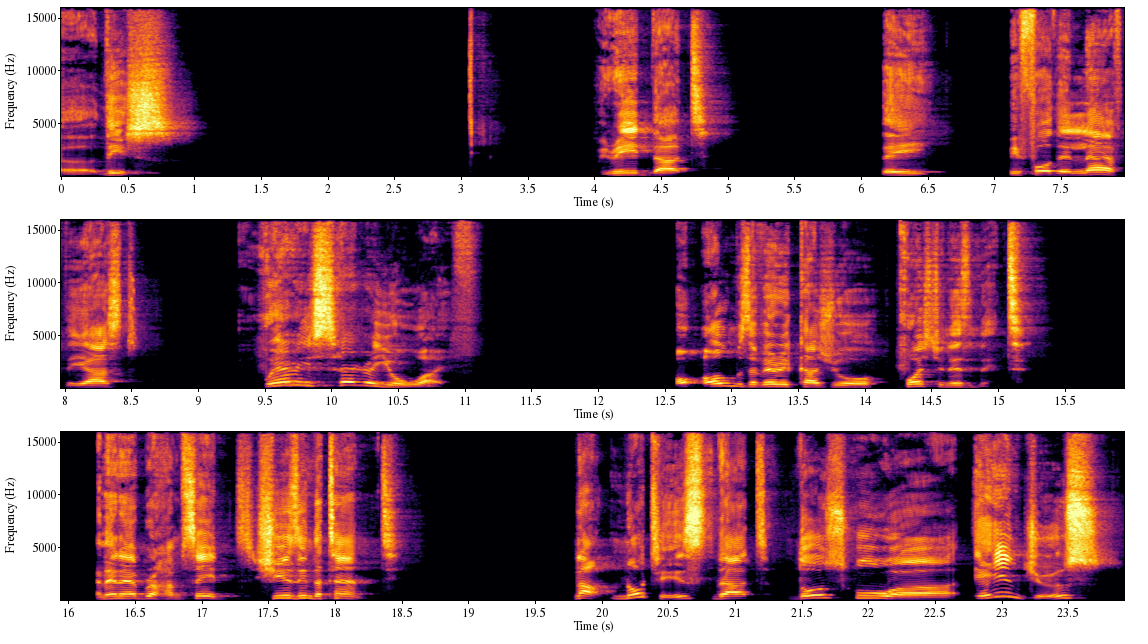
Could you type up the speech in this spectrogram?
uh, this. We read that they, before they left, they asked, Where is Sarah, your wife? almost a very casual question, isn't it? And then Abraham said, She is in the tent. Now, notice that those who are angels,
